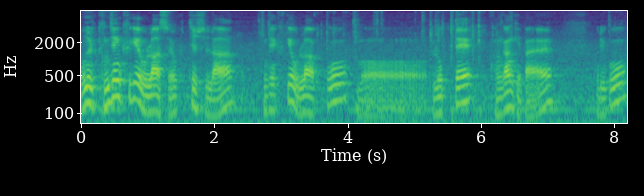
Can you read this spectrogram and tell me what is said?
오늘 굉장히 크게 올라왔어요. 호텔 신라 굉장히 크게 올라왔고 뭐 롯데 관광개발 그리고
